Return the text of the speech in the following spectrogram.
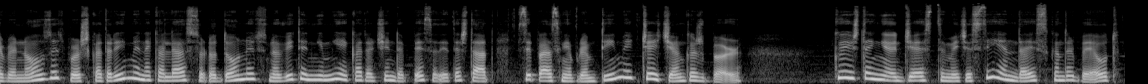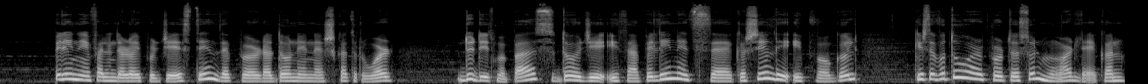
Evrenozit për shkatërrimin e kalasë së Rodonit në vitin një mijë e katërqind e pesëdhjetë e shtatë, sipas një premtimi që i qenkësh bërë. Ky ishte një gjest miqësie ndaj Skënderbeut. Pelini i falënderoi për gjestin dhe për Rodonin e shkatërruar. Dy ditë më pas, Dogji i tha Pelinit se Këshilli i Vogël kishte votuar për të sulmuar Lekën.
